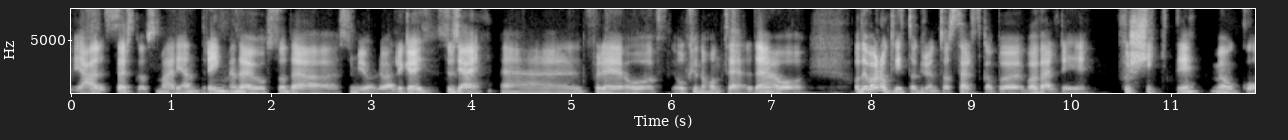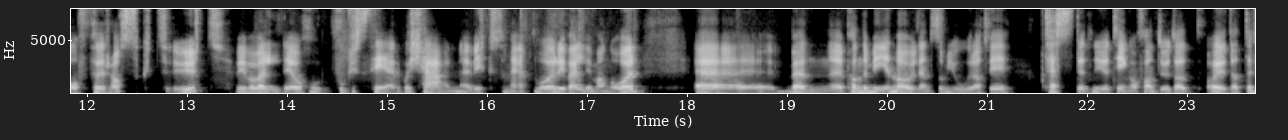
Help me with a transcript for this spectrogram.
vi er et selskap som er i endring, men det er jo også det som gjør det veldig gøy, syns jeg. Eh, for det å, å, kunne håndtere det. Og, og, det var nok litt av grunnen til at selskapet var veldig forsiktig med å gå for raskt ut. Vi var veldig å fokusere på kjernevirksomheten vår i veldig mange år. Eh, men pandemien var vel den som gjorde at vi testet nye ting og fant ut at oi, dette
